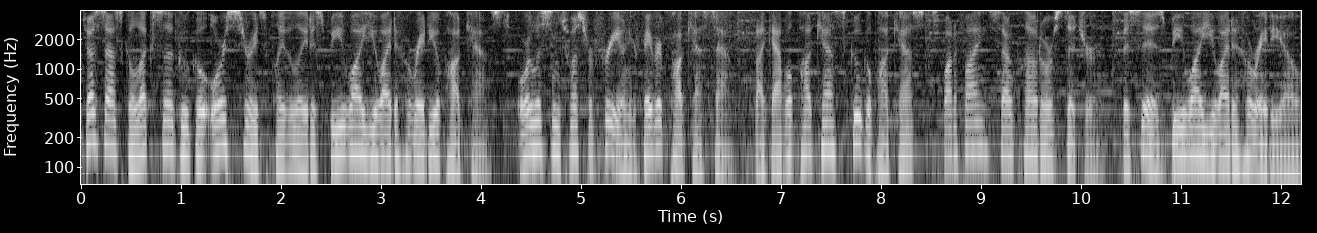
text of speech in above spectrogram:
Just ask Alexa, Google, or Siri to play the latest BYU Idaho Radio podcast, or listen to us for free on your favorite podcast app, like Apple Podcasts, Google Podcasts, Spotify, SoundCloud, or Stitcher. This is BYU Idaho Radio.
